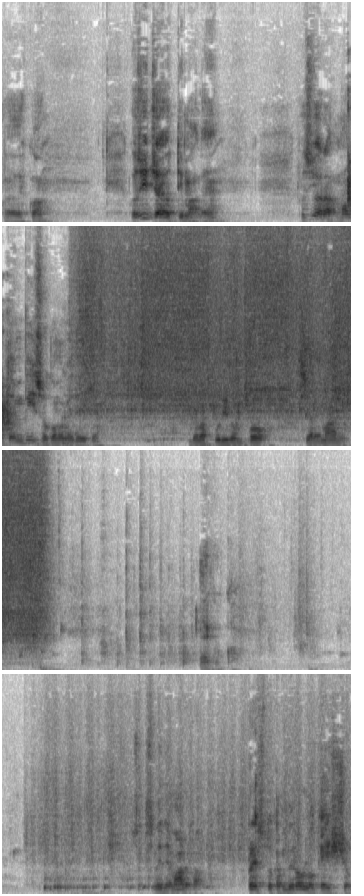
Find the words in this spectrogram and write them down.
Guardate qua. Così già è ottimale, eh? Così ora monta in viso come vedete. Andiamo a pulire un po' sia le mani. Ecco qua. Si vede male ma presto cambierò location.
